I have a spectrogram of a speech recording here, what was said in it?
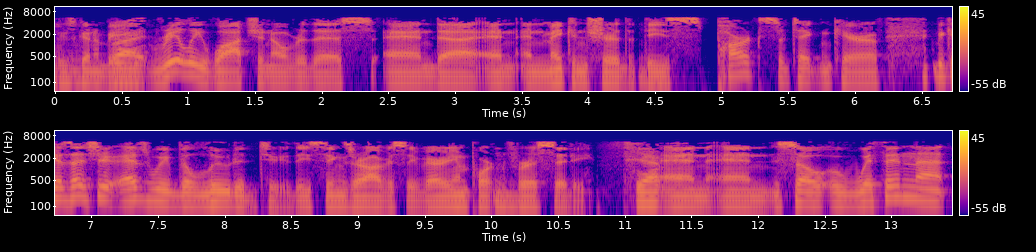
who's going to be Right. really watching over this and uh, and and making sure that these parks are taken care of. Because as you, as we've alluded to, these things are obviously very important for a city. Yeah. And and so within that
